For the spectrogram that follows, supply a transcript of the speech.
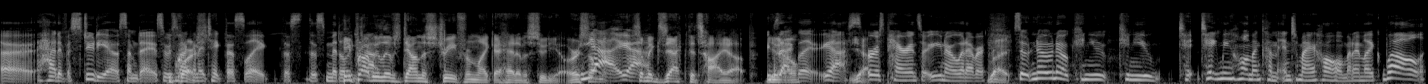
uh, head of a studio someday. So he's not going to take this like this this middle. he probably lives down the street from like a head of a studio or some Yeah, yeah. some exec that's high up. you know? Exactly. Yes. Yeah. Or his parents, or you know, whatever. Right. So no, no. Can you can you t- take me home and come into my home? And I'm like, well.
